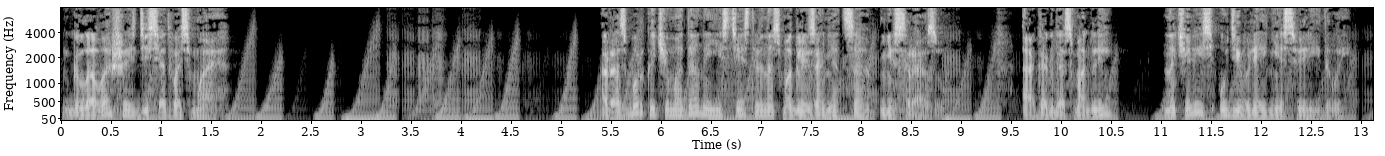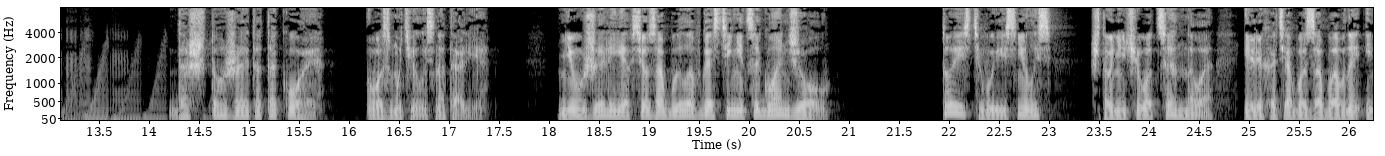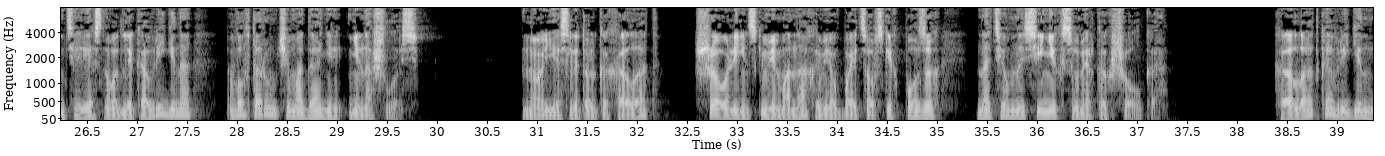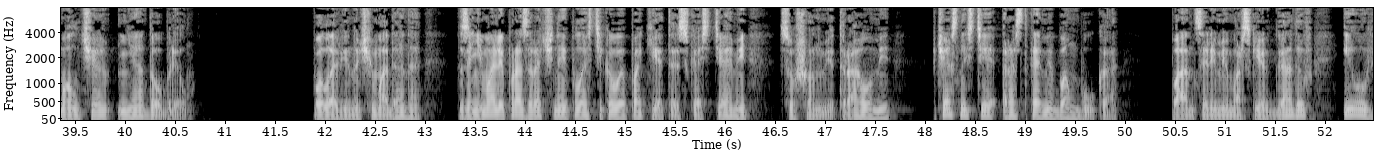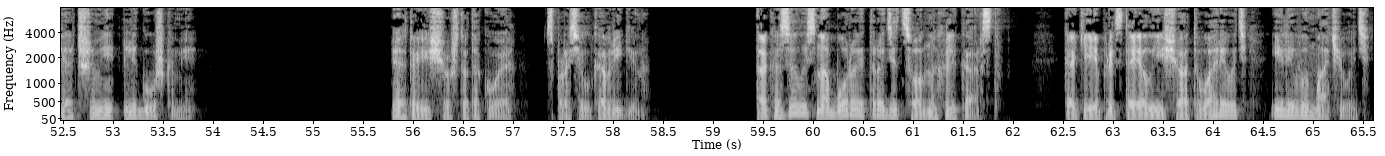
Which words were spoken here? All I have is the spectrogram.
Глава 68 Разборкой чемодана, естественно, смогли заняться не сразу. А когда смогли, начались удивления Свиридовой. «Да что же это такое?» — возмутилась Наталья. «Неужели я все забыла в гостинице Гуанчжоу?» То есть выяснилось, что ничего ценного или хотя бы забавно интересного для Ковригина во втором чемодане не нашлось. Но если только халат с шаолинскими монахами в бойцовских позах на темно-синих сумерках шелка. Халат Ковригин молча не одобрил. Половину чемодана занимали прозрачные пластиковые пакеты с костями, сушеными травами, в частности, ростками бамбука, панцирями морских гадов и увядшими лягушками. «Это еще что такое?» — спросил Кавригин. Оказалось, наборы традиционных лекарств, какие предстояло еще отваривать или вымачивать.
